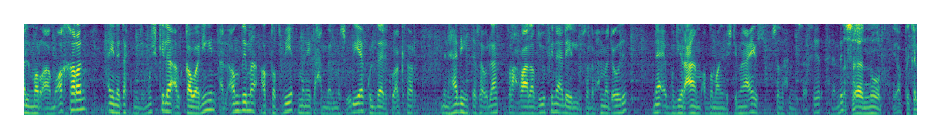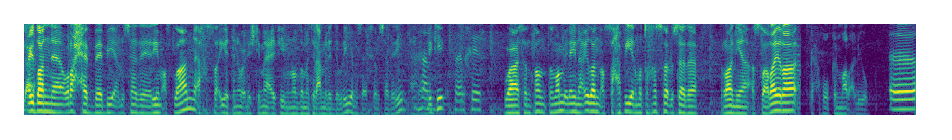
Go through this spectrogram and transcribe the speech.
المرأة. مؤخرا أين تكمن المشكلة؟ القوانين الأنظمة التطبيق من يتحمل المسؤولية؟ كل ذلك وأكثر من هذه التساؤلات نطرحها على ضيوفنا الأستاذ محمد عودة نائب مدير عام الضمان الاجتماعي. أستاذ محمد مساء الخير. أهلا بك. مساء النور. يعطيك العافية. أيضا أرحب بالأستاذة ريم أصلان أخصائية التنوع الاجتماعي في منظمة العمل الدولية. مساء الخير أستاذة ريم. أهلا بك. مساء الخير. وستنضم إلينا أيضا الصحفية المتخصصة الأستاذة رانيا الصرايرة حقوق المرأة اليوم.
